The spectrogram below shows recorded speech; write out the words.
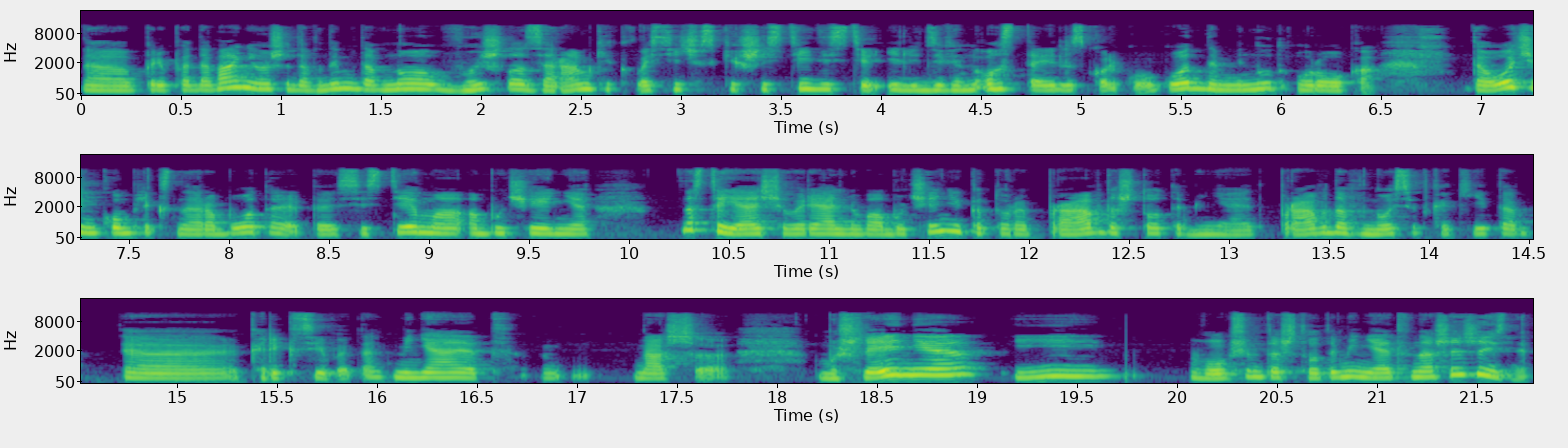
э, преподавание уже давным-давно вышло за рамки классических 60 или 90 или сколько угодно минут урока. Это очень комплексная работа, это система обучения, настоящего реального обучения, которое правда что-то меняет, правда вносит какие-то э, коррективы, да? меняет наше мышление и, в общем-то, что-то меняет в нашей жизни.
